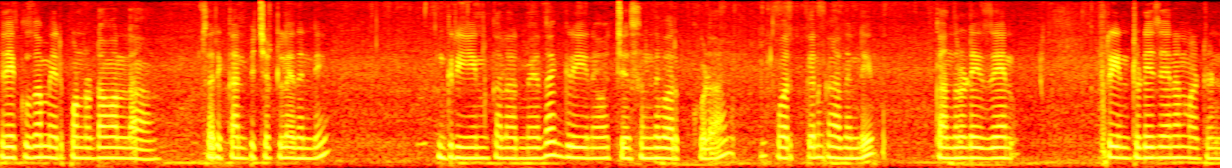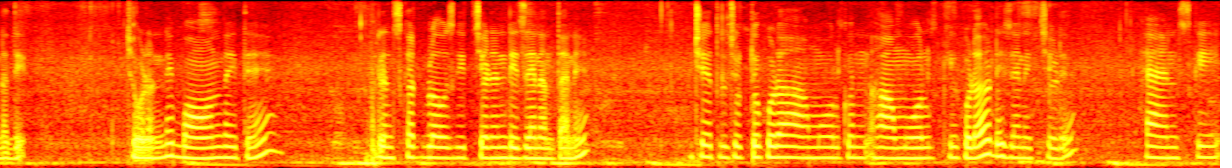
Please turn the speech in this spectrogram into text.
ఇది ఎక్కువగా మెరుపు ఉండటం వల్ల సరిగ్గా కనిపించట్లేదండి. గ్రీన్ కలర్ మీద గ్రీన్ వచ్చేసింది వర్క్ కూడా. వర్క్ అని కాదండి అందులో డిజైన్. ప్రింట్ డిజైన్ అనమాట అండి అది. చూడండి బాగుంది అయితే ప్రిన్స్ కట్ బ్లౌజ్కి ఇచ్చాడండి డిజైన్ అంతానే. చేతుల చుట్టూ కూడా హామోల్కి హామోల్కి కూడా డిజైన్ ఇచ్చాడు. హ్యాండ్స్కి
